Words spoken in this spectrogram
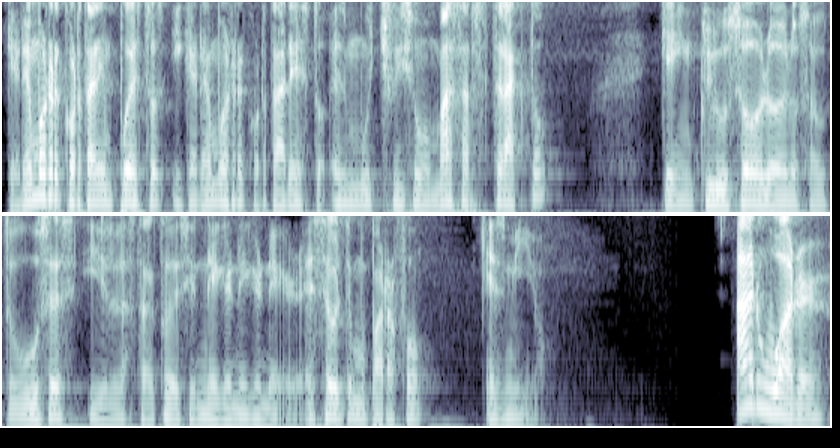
queremos recortar impuestos y queremos recortar esto, es muchísimo más abstracto que incluso lo de los autobuses y el abstracto de decir nigger, nigger, nigger. Ese último párrafo es mío. Atwater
